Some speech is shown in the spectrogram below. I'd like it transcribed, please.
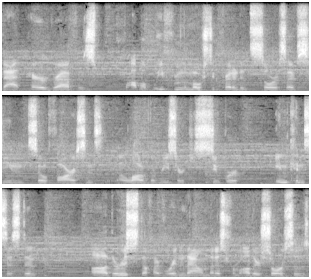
that paragraph is probably from the most accredited source I've seen so far, since a lot of the research is super inconsistent. Uh, there is stuff I've written down that is from other sources,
